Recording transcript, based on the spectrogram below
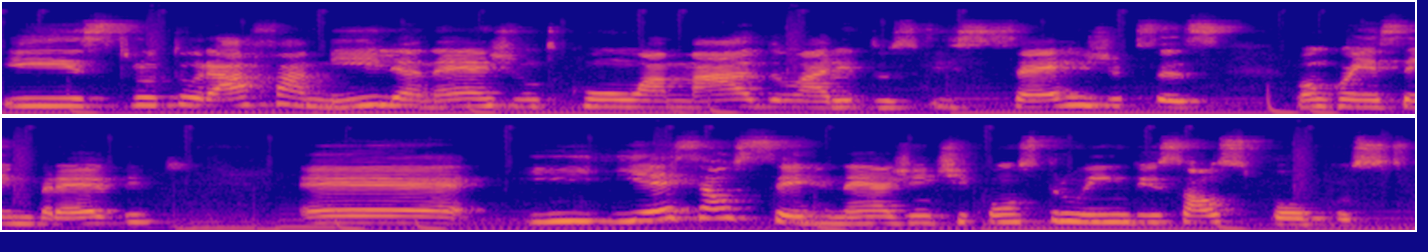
e estruturar a família, né? Junto com o amado marido Sérgio, que vocês vão conhecer em breve. É, e, e, esse é o ser, né? A gente construindo isso aos poucos.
